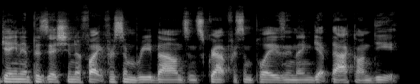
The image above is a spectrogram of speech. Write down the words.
gain in position to fight for some rebounds and scrap for some plays, and then get back on D.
